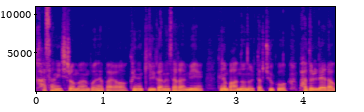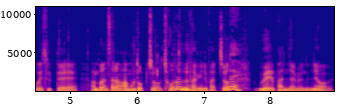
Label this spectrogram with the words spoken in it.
가상의 실험을 한번 해봐요. 그냥 길 가는 사람이 그냥 만 원을 딱 주고 받을래라고 했을 때 안 받는 사람 아무도 없죠. 저 같은 도 당연히 받죠. 네. 왜 받냐면은요,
